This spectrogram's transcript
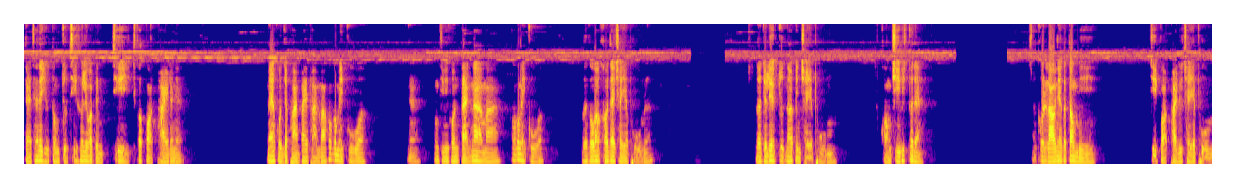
แต่ถ้าได้อยู่ตรงจุดที่เขาเรียกว่าเป็นที่ก็ปลอดภัยแล้วเนี่ย แม้คนจะผ่านไปผ่านมาเขาก็ไม่กลัว นะบางทีมีคนแปลกหน้ามาเขาก็ไม่กลัวเหมือนกับว่าเขาได้ชัยภูมิแล้ว เราจะเรียกจุดนั้นเป็นชัยภูมิของชีวิตก็ได้ คนเราเนี่ยก็ต้องมีที่ปลอดภัยหรือชัยภูมิ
